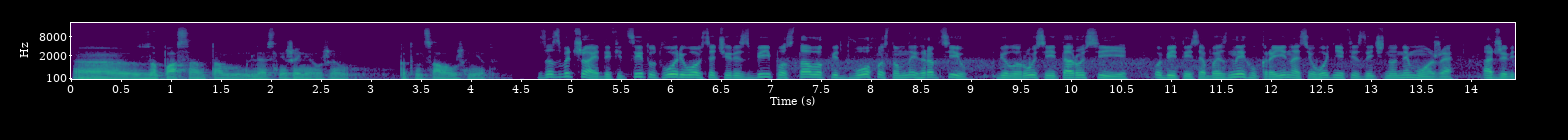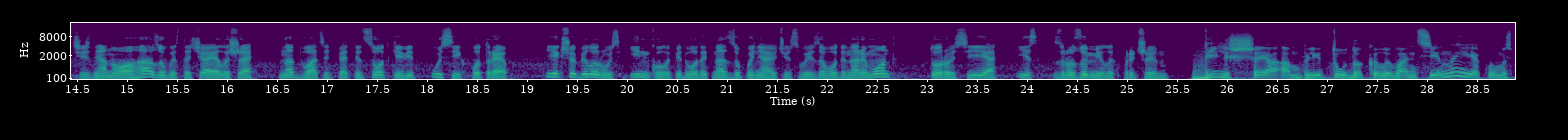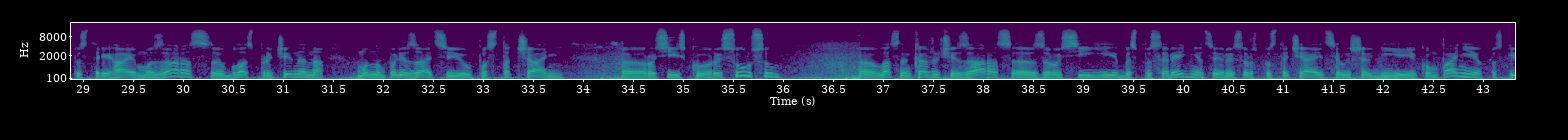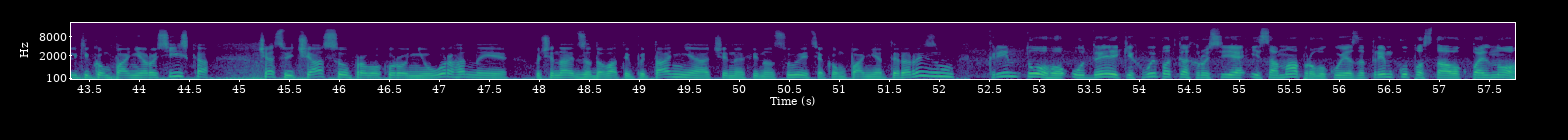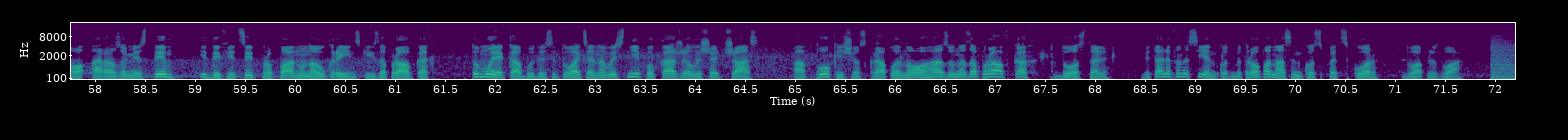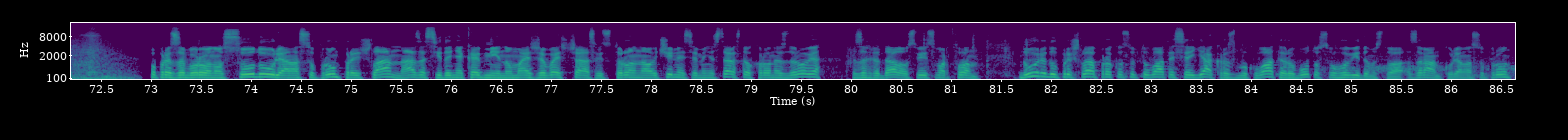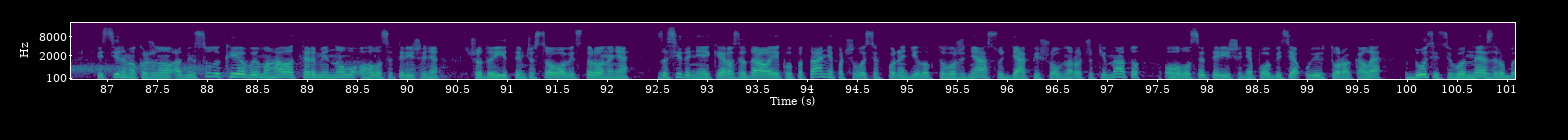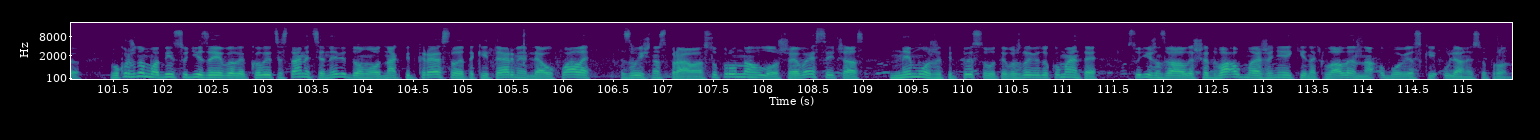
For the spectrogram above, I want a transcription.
запаса там, для снижения уже потенциала уже нет. Зазвичай дефіцит утворювався через збій поставок від двох основних гравців Білорусі та Росії. Обійтися без них Україна сьогодні фізично не може, адже вітчизняного газу вистачає лише на 25% від усіх потреб. І якщо Білорусь інколи підводить нас, зупиняючи свої заводи на ремонт, то Росія із зрозумілих причин. Більша амплітуда коливань ціни, яку ми спостерігаємо зараз, була спричинена монополізацією постачань е, російського ресурсу. Е, Власне кажучи, зараз е, з Росії безпосередньо цей ресурс постачається лише однією компанією, оскільки компанія російська час від часу правоохоронні органи починають задавати питання, чи не фінансується компанія тероризм, Крім того, у деяких випадках Росія і сама провокує затримку поставок пального, а разом із тим і дефіцит пропану на українських заправках. Тому яка буде ситуація навесні, покаже лише час. А поки що скрапленого газу на заправках вдосталь. Віталій Фанасієнко, Дмитро Панасенко, спецкор 2+,2. Попри заборону суду, Уляна Супрун прийшла на засідання Кабміну. Майже весь час відсторонена очільниця Міністерства охорони здоров'я заглядала у свій смартфон. До уряду прийшла проконсультуватися, як розблокувати роботу свого відомства. Зранку Уляна Супрун під стінами окружного адмінсуду Києва вимагала терміново оголосити рішення щодо її тимчасового відсторонення. Засідання, яке розглядало її клопотання, почалося в понеділок. Того ж дня суддя пішов в наробчу кімнату оголосити рішення. Пообіцяв у вівторок, але досі цього не зробив. В окружному адмінсуді заявили, Коли це станеться, невідомо. Однак підкреслили такий термін для ухвали звична справа. Супрун наголошує, весь цей час не може підписувати важливі документи. Суді ж назвали лише два обмеження, які наклали на обов'язки Уляни Супрун.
